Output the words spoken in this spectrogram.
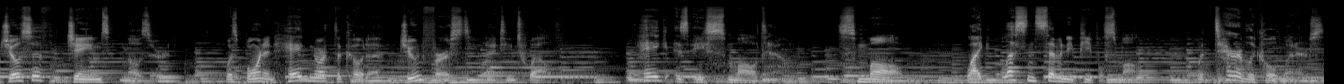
Joseph James Moser was born in Hague, North Dakota, June 1st, 1912. Hague is a small town. Small. Like less than 70 people small, with terribly cold winters.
